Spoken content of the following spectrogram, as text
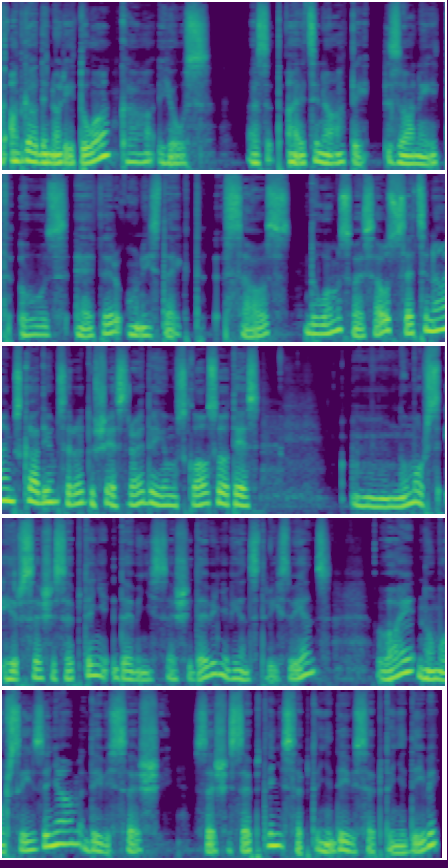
Atgādinu arī to, ka jūs esat aicināti zvanīt uz ēteru un izteikt savas domas vai savus secinājumus, kādi jums ir radušies raidījumus klausoties. Mm, numurs ir 67 969 131 vai numurs izziņām 26 67, 72, 72,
